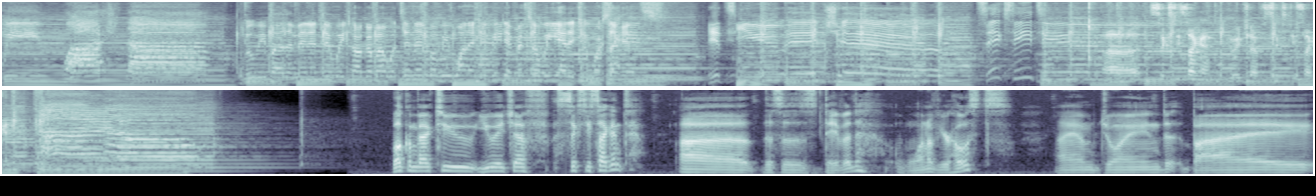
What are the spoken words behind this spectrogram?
We watch the movie by the minute and we talk about what's in it, but we want it to be different, so we added two more seconds. It's UHF 62. Uh, 60 second, UHF 60 second. Welcome back to UHF 60 Second. Uh, this is David, one of your hosts. I am joined by.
